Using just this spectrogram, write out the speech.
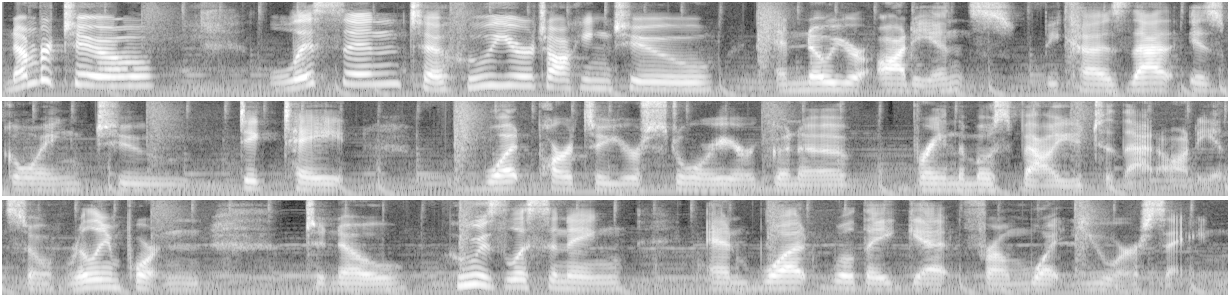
Number two, listen to who you're talking to and know your audience because that is going to dictate what parts of your story are going to bring the most value to that audience. So, really important to know who is listening and what will they get from what you are saying.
